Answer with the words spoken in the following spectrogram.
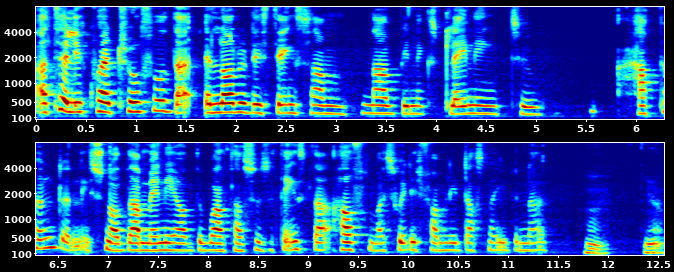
I'll tell you quite truthful that a lot of these things I'm now been explaining to happened and it's not that many of the 1000 things that half of my Swedish family does not even know. Hmm, yeah.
